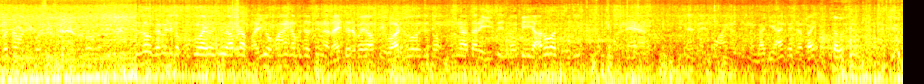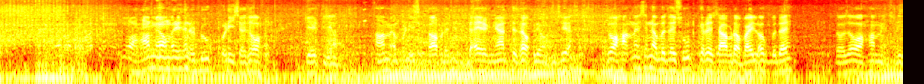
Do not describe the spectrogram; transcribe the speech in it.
બતાવવાની કોશિશ કરીશ હેલો ફેમિલી તો ફોટો આવ્યો છે આપણા ભાઈઓ પાસેના બધા છે ને રાઇડર ભાઈઓ આપણી વાટ જોવે છે તો મને અત્યારે હિતેશભાઈ બે હારો વાત થઈ અને હિતેશભાઈ તો અહીંયા છે ને ગાડી આગળ છે ભાઈ જો, સામે અમારી છે ને ડૂબ પડી છે, જો, કેટીએમ. સામે પડી છે, તો આપણે છે ને ડાયરેક્ટ ત્યાંથી જવા દેવાનું છે. જો, સામે છે ને બધા શૂટ કરે છે, આપણા ભાઈ લોક બધા તો જો, સામે છે.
